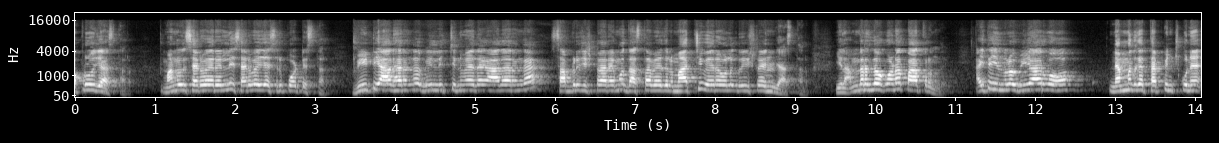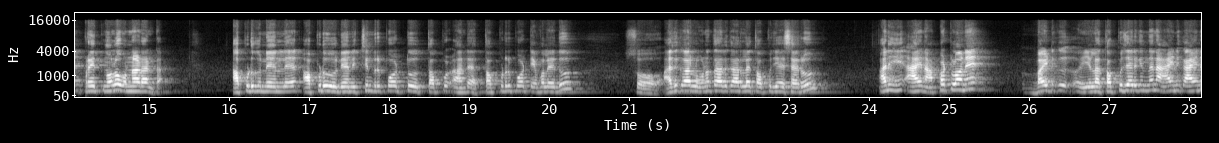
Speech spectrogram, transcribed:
అప్రూవ్ చేస్తారు. మండల సర్వేర్ వెళ్ళి సర్వే చేసి రిపోర్ట్ ఇస్తారు. వీటి ఆధారంగా వీళ్ళు ఇచ్చిన మీద ఆధారంగా సబ్ రిజిస్ట్రార్ ఏమో దస్తావేజులు మార్చి వేరే వాళ్ళకి రిజిస్ట్రేషన్ చేస్తారు. వీళ్ళందరిలో కూడా పాత్ర ఉంది. అయితే ఇందులో విఆర్ఓ నెమ్మదిగా తప్పించుకునే ప్రయత్నంలో ఉన్నాడంట. అప్పుడు నేను లే అప్పుడు నేను ఇచ్చిన రిపోర్టు తప్పు అంటే తప్పుడు రిపోర్ట్ ఇవ్వలేదు. సో అధికారులు ఉన్నతాధికారులే తప్పు చేశారు. అని ఆయన అప్పట్లోనే బయటకు ఇలా తప్పు జరిగిందని ఆయనకి ఆయన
